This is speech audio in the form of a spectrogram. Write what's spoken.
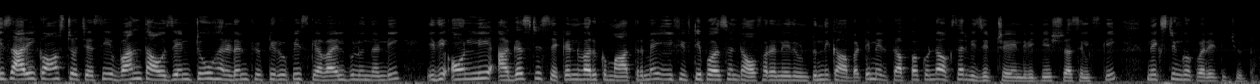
ఈ సారీ కాస్ట్ వచ్చేసి one thousand two hundred and fifty రూపీస్కి అవైలబుల్ ఉందండి. ఇది ఓన్లీ ఆగస్ట్ సెకండ్ వరకు మాత్రమే ఈ ఫిఫ్టీ పర్సెంట్ ఆఫర్ అనేది ఉంటుంది కాబట్టి మీరు తప్పకుండా ఒకసారి విజిట్ చేయండి విఘ్నేశ్వర సిల్క్స్కి. నెక్స్ట్ ఇంకొక వెరైటీ చూద్దాం.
